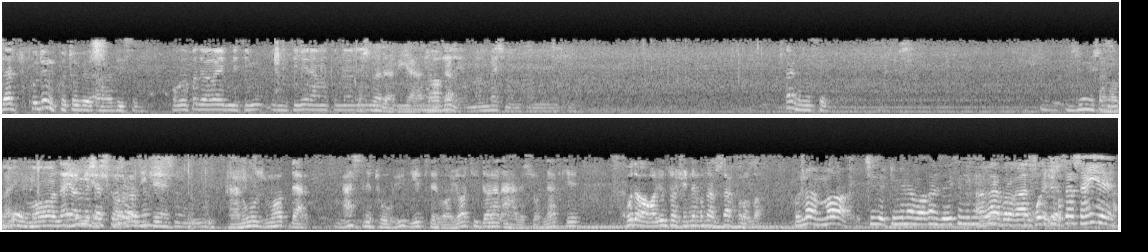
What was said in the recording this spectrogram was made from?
در کدوم کتب احادیثی و خود آقای ابن تیمی ابن تیمی رحمت الله علیه اسم نداری، یعنی. ناقله منبعش من. همین مثل زومش از؟ ما کجا؟ اشکالاتی که هنوز ما در اصل توحید یک روایاتی دارن اهل سنت که خود آقایون تا شنیدن گفتن استغفر الله. کلا ما چیزی که می‌بینم واقعا ضعیفی میگیم آقا ابوالقاسم خودشون گفتن صحیحه.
